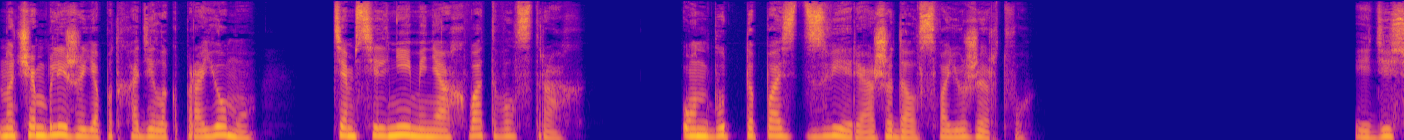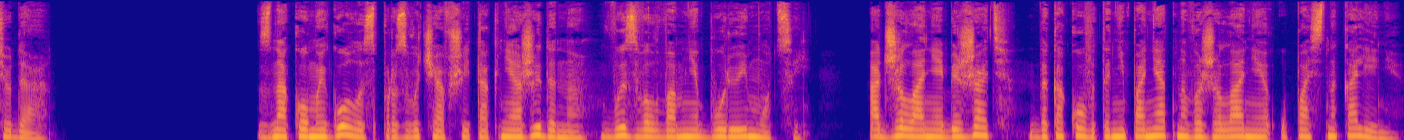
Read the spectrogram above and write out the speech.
Но чем ближе я подходила к проему, тем сильнее меня охватывал страх. Он будто пасть зверя ожидал свою жертву. «Иди сюда». Знакомый голос, прозвучавший так неожиданно, вызвал во мне бурю эмоций. От желания бежать до какого-то непонятного желания упасть на колени.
